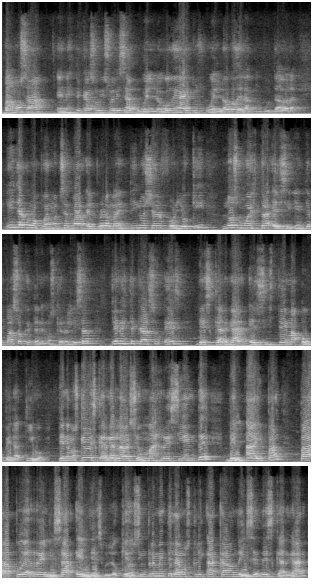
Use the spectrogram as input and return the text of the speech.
vamos a en este caso visualizar o el logo de iTunes o el logo de la computadora. Y ya como pueden observar el programa de TinoShare for Yuki nos muestra el siguiente paso que tenemos que realizar que en este caso es descargar el sistema operativo. Tenemos que descargar la versión más reciente del iPad para poder realizar el desbloqueo. Simplemente le damos clic acá donde dice descargar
